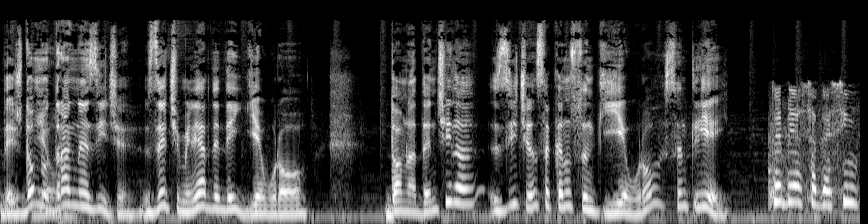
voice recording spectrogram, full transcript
Deci domnul euro. Dragnea zice 10 miliarde de euro. Doamna Dăncilă zice însă că nu sunt euro, sunt lei. Trebuie să găsim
